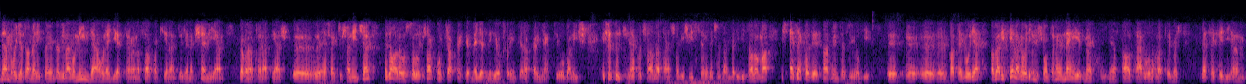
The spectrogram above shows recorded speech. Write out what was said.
nem hogy az amerikaiak, de a világon mindenhol egyértelműen a szakma kijelentő, hogy ennek semmilyen daganatterápiás effektusa nincsen. Ez arról szól, hogy csak hogy csak neked negyedmillió forintért akár injekcióban is. És ezt úgy hívják, hogy sarlatánság és visszaélés az emberi bizalommal, és ezek azért már büntetőjogi kategóriák. Habár itt tényleg, ahogy én is mondtam, nagyon nehéz meghúzni azt a határvonalat, hogy most veszek egy ilyen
